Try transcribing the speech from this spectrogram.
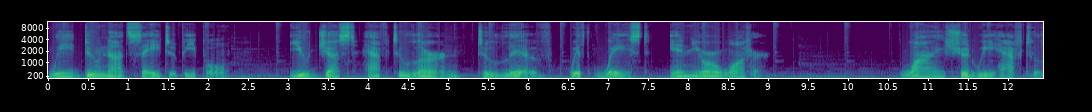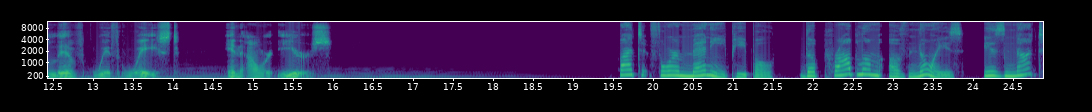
We do not say to people, you just have to learn to live with waste in your water. Why should we have to live with waste in our ears? But for many people, the problem of noise is not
